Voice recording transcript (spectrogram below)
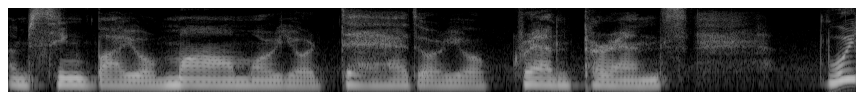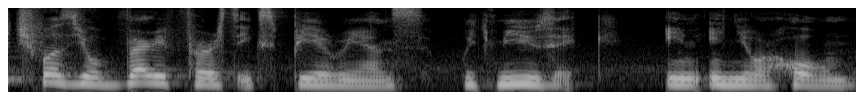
um, sing by your mom or your dad or your grandparents? Which was your very first experience with music in, in your home?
